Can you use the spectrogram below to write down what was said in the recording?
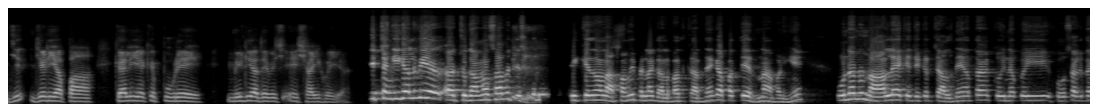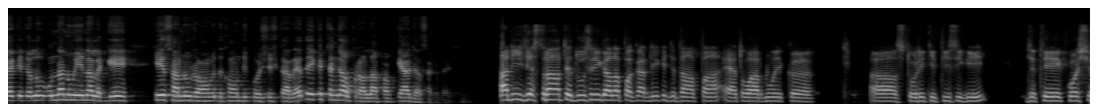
ਜਿ- ਜਿਹੜੀ ਆਪਾਂ ਕਹਿ ਲਈਏ ਕਿ ਪੂਰੇ ਮੀਡੀਆ ਦੇ ਵਿੱਚ ਇਹ ਛਾਈ ਹੋਈ ਆ। ਇਹ ਚੰਗੀ ਗੱਲ ਵੀ ਹੈ ਚੁਗਾਮਾ ਸਾਹਿਬ ਜਿਸ ਤਰੀਕੇ ਦੇ ਨਾਲ ਆਪਾਂ ਵੀ ਪਹਿਲਾਂ ਗੱਲਬਾਤ ਕਰਦੇ ਹਾਂ ਕਿ ਆਪਾਂ ਧਿਰ ਨਾ ਬਣੀਏ। ਉਹਨਾਂ ਨੂੰ ਨਾਲ ਲੈ ਕੇ ਜੇਕਰ ਚੱਲਦੇ ਆ ਤਾਂ ਕੋਈ ਨਾ ਕੋਈ ਹੋ ਸਕਦਾ ਹੈ ਕਿ ਚਲੋ ਉਹਨਾਂ ਨੂੰ ਇਹ ਨਾ ਲੱਗੇ ਕਿ ਸਾਨੂੰ ਰੋਂਗ ਦਿਖਾਉਣ ਦੀ ਕੋਸ਼ਿਸ਼ ਕਰ ਰਿਹਾ ਤੇ ਇੱਕ ਚੰਗਾ ਉਪਰਾਲਾ ਆਪਾਂ ਕਿਹਾ ਜਾ ਸਕਦਾ ਹੈ ਹਾਂਜੀ ਜਿਸ ਤਰ੍ਹਾਂ ਤੇ ਦੂਸਰੀ ਗੱਲ ਆਪਾਂ ਕਰ ਲਈਏ ਕਿ ਜਿੱਦਾਂ ਆਪਾਂ ਐਤਵਾਰ ਨੂੰ ਇੱਕ ਸਟੋਰੀ ਕੀਤੀ ਸੀਗੀ ਜਿੱਥੇ ਕੁਝ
